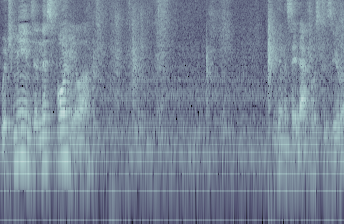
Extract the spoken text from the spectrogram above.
Which means in this formula, you're going to say that goes to zero.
